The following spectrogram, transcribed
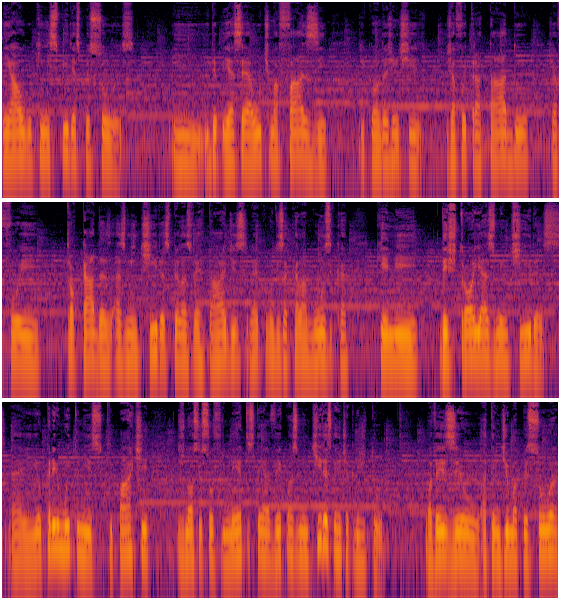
em algo que inspire as pessoas. E, e, e, essa é a última fase de quando a gente já foi tratado, já foi trocadas as mentiras pelas verdades, né? como diz aquela música, que ele destrói as mentiras. Né? E eu creio muito nisso, que parte dos nossos sofrimentos tem a ver com as mentiras que a gente acreditou. Uma vez eu atendi uma pessoa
